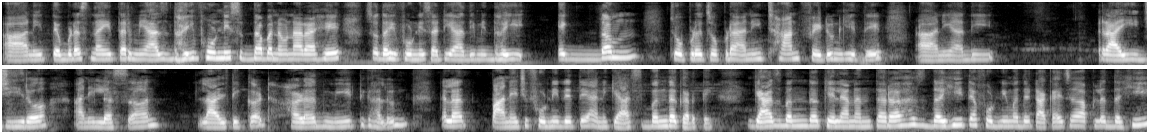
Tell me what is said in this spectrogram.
आणि तेवढंच नाही तर मी आज दही फोडणीसुद्धा बनवणार आहे. सो दही फोडणीसाठी आधी मी दही एकदम चोपडं चोपडं आणि छान फेटून घेते. आणि आधी राई जिरं आणि लसण लाल तिखट हळद मीठ घालून त्याला पाण्याची फोडणी देते आणि गॅस बंद करते. गॅस बंद केल्यानंतरच दही त्या फोडणीमध्ये टाकायचं. आपलं दही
